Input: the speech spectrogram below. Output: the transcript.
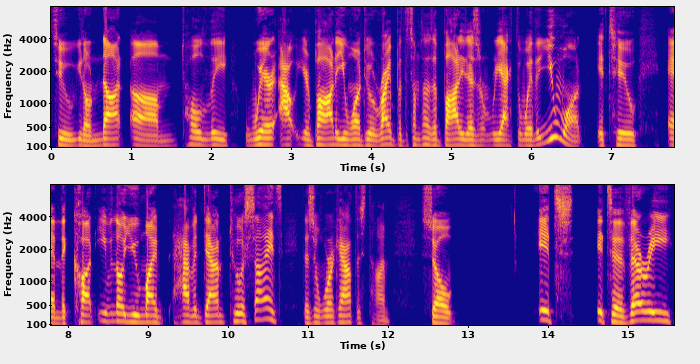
to you know not um, totally wear out your body. You want to do it right, but sometimes the body doesn't react the way that you want it to, and the cut, even though you might have it down to a science, doesn't work out this time. So it's it's a very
